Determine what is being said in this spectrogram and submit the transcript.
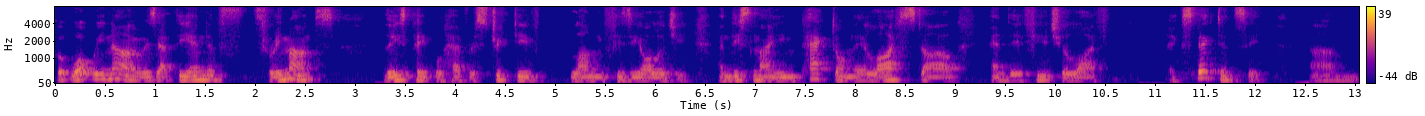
But what we know is at the end of three months, these people have restrictive lung physiology, and this may impact on their lifestyle and their future life expectancy. Um,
